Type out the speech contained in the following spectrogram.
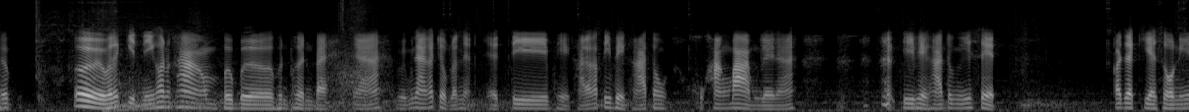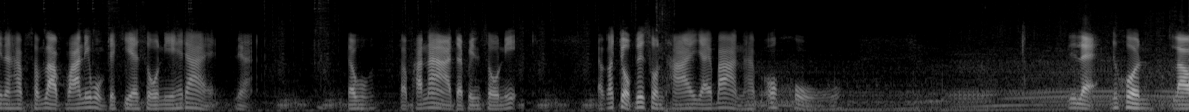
ปึ๊บเออภารกิจนี้ค่อนข้างเบอร์เบอร์เพลินๆไปนะเหมือนไม่นานก็จบแล้วเนี่ยเดี๋ยวตีเพกฮาร์ดแล้วก็ตีเพกฮาร์ดตรงข้างบ้านมึงเลยนะ ตีเพกฮาร์ดตรงนี้เสร็จ ก็จะเคลียร์โซนนี้นะครับสำหรับวันนี้ผมจะเคลียร์โซนนี้ให้ได้ เนี่ยแล้วแต่พาร์ทหน้าอาจจะเป็นโซนนี้ แล้วก็จบด้วยโซนท้ายย้ายบ้านนะครับ โอ้โห นี่แหละ ทุกคนเรา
